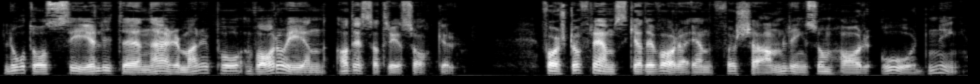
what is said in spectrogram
Låt oss se lite närmare på var och en av dessa tre saker. Först och främst ska det vara en församling som har ordning.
